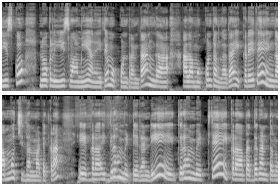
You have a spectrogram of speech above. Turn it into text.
తీసుకో నూకలు ఈ స్వామి అని అయితే మొక్కుంటారంట ఇంకా అలా మొక్కుంటాం కదా ఇక్కడైతే ఇంకా అమ్మ వచ్చింది అనమాట ఇక్కడ. ఇక్కడ విగ్రహం పెట్టారండి. విగ్రహం పెడితే ఇక్కడ పెద్ద గంటలు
